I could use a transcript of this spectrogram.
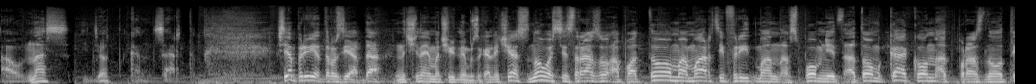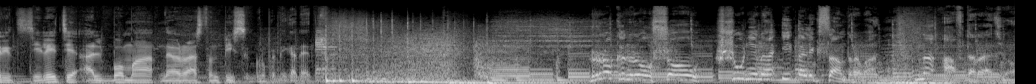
а у нас идет концерт. Всем привет, друзья. Да, начинаем очередной музыкальный час. Новости сразу, а потом Марти Фридман вспомнит о том, как он отпраздновал 30-летие альбома Rust in Peace группы Megadeth. Рок-н-ролл-шоу Шунина и Александрова на Авторадио.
